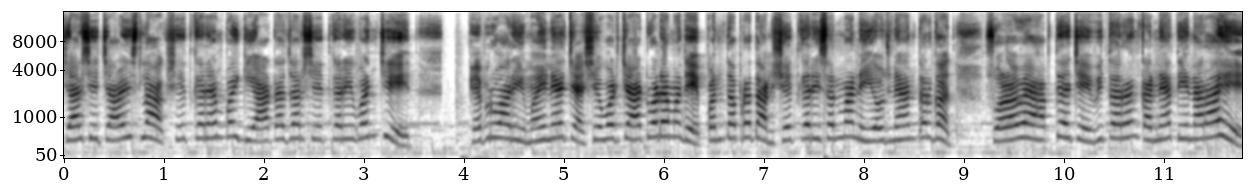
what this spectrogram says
चारशे चाळीस लाख शेतकऱ्यांपैकी आठ हजार शेतकरी वंचित. फेब्रुवारी महिन्याच्या शेवटच्या आठवड्यामध्ये पंतप्रधान शेतकरी सन्मान योजनेअंतर्गत सोळाव्या हप्त्याचे वितरण करण्यात येणार आहे.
